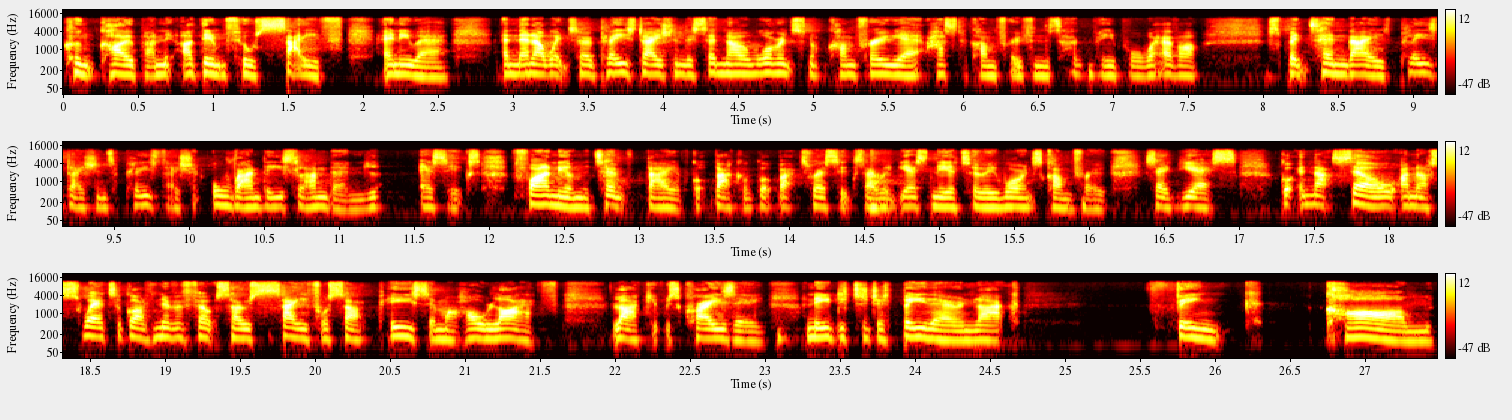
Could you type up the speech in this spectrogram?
Couldn't cope. I, I didn't feel safe anywhere. And then I went to a police station. They said, no, a warrant's not come through yet. It has to come through from the tag people, whatever. Spent 10 days, police station to police station, all round East London, Essex. Finally, on the 10th day, I've got back. I've got back to Essex. I went, yes, near Tui, warrants come through. Said yes. Got in that cell, and I swear to God, I've never felt so safe or so at peace in my whole life. Like, it was crazy. I needed to just be there and, like, think calm,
